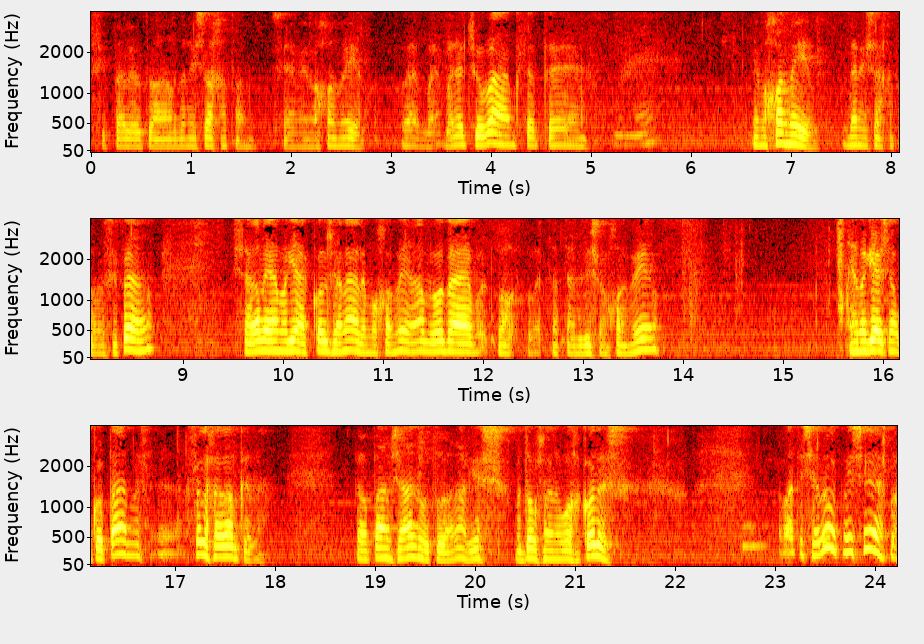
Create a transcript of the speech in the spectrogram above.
סיפר לי אותו הרב דני שחטון, שממכון מאיר. בעלי תשובה הם קצת... אה, ממכון מאיר, דני שחטון, הוא סיפר שהרב היה מגיע כל שנה למכון מאיר, הרב מאוד היה התלמידים של מכון מאיר. היה מגיע לשם כל פעם, עשה לך רב כזה. פעם שאלנו אותו, הרב, יש בדור שלנו רוח הקודש? אמרתי, שאלו את מי שיש לו.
